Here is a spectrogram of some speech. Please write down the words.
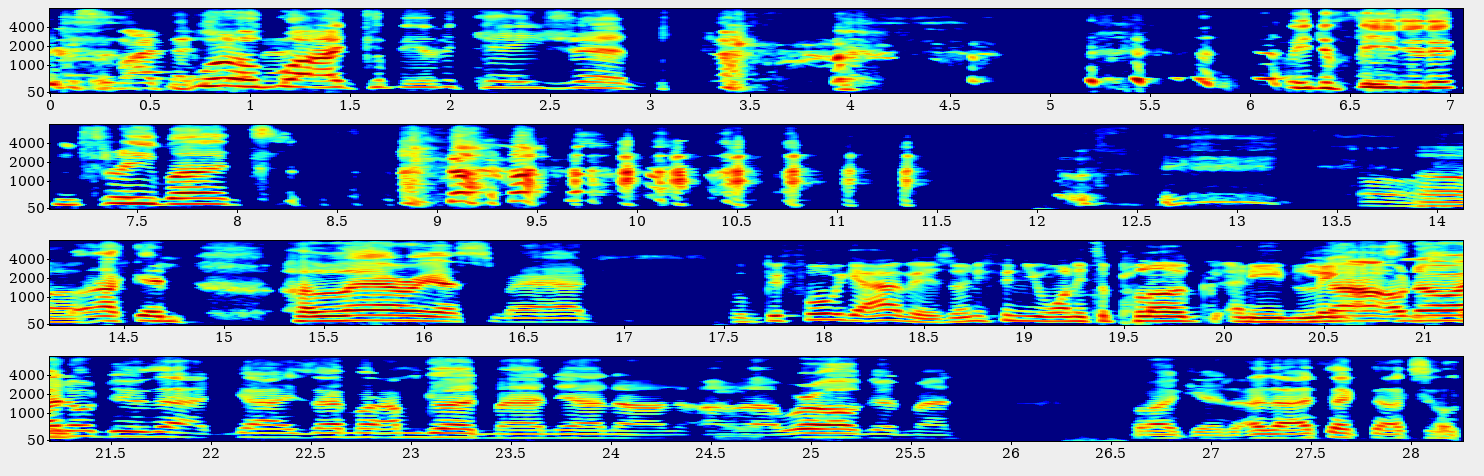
We survived that shit. Worldwide communication. we defeated it in three months. Oh. Uh, Fucking hilarious, man. Well, before we get out of here, is there anything you wanted to plug? Any links? No, no, I don't do that, guys. I'm I'm good, man. Yeah, no, no, uh, no. Uh, we're all good, man. Fucking, I, I think that's. Do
